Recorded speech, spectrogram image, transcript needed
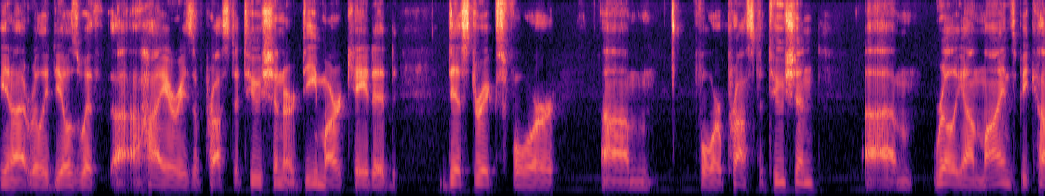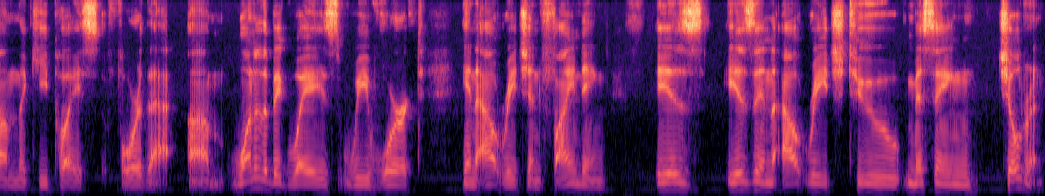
you know, it really deals with uh, high areas of prostitution or demarcated districts for um, for prostitution. Um, really, online's become the key place for that. Um, one of the big ways we've worked in outreach and finding is is in outreach to missing children.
